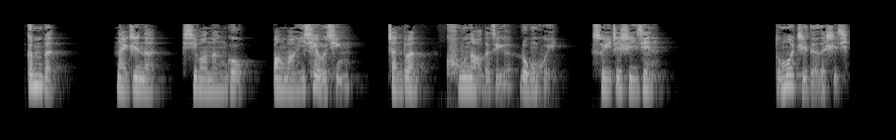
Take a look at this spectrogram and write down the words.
根本，乃至呢，希望能够帮忙一切有情斩断苦恼的这个轮回。所以这是一件多么值得的事情。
